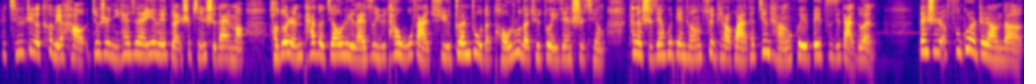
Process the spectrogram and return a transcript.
哎，其实这个特别好，就是你看现在因为短视频时代嘛，好多人他的焦虑来自于他无法去专注的、投入的去做一件事情，他的时间会变成碎片化，他经常会被自己打断。但是富贵儿这样的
